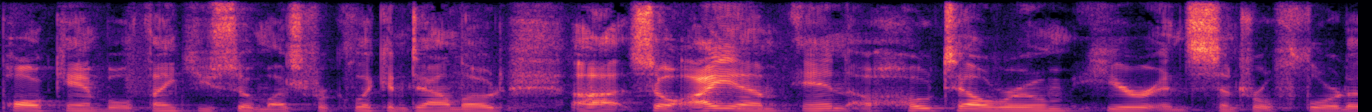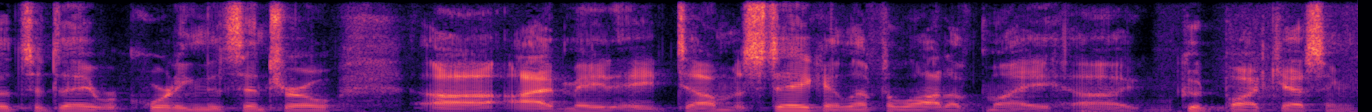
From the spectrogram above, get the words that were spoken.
Paul Campbell. Thank you so much for clicking download. Uh, so, I am in a hotel room here in Central Florida today recording this intro. Uh, I made a dumb mistake. I left a lot of my uh, good podcasting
